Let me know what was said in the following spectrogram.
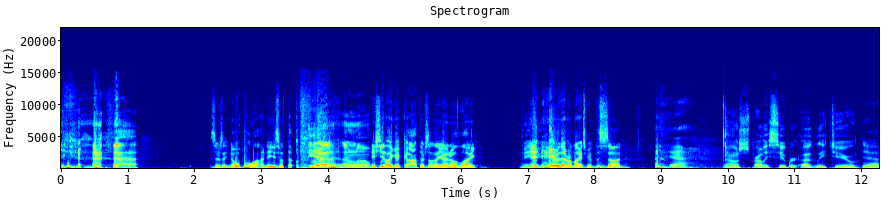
seriously, no blondies. What the? Fuck? yeah, I don't know. Is she like a goth or something? Like, I don't like Maybe. it, hair that reminds me of the sun. Yeah, oh, she's probably super ugly too. Yeah,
